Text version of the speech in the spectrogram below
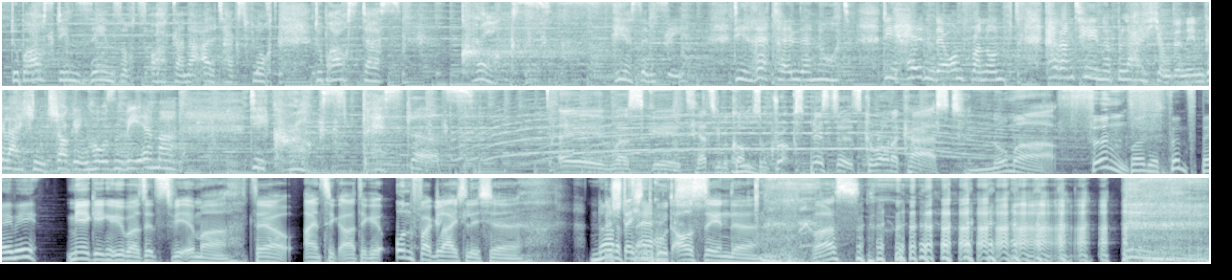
Du brauchst den Sehnsuchtsort deiner Alltagsflucht. Du brauchst das Crooks. Hier sind sie, die Retter in der Not, die Helden der Unvernunft, Quarantäne bleich und in den gleichen Jogginghosen wie immer. Die Crooks Pistols. Ey, was geht? Herzlich willkommen zum Crooks Pistols Corona Cast Nummer 5. Folge 5, Baby. Mir gegenüber sitzt wie immer der einzigartige, unvergleichliche, Not bestechend gut aussehende. Was?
